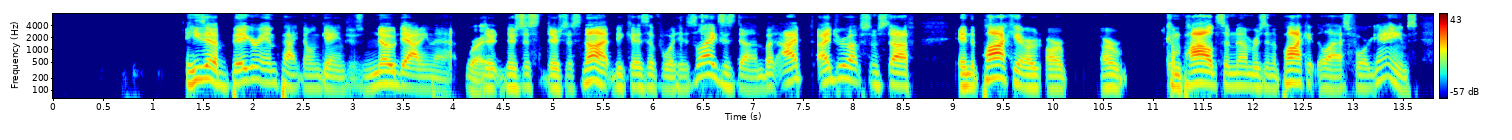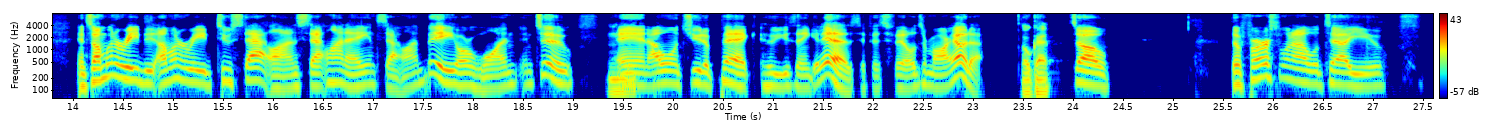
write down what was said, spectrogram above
He's had a bigger impact on games. There's no doubting that. Right. There, there's just there's just not because of what his legs has done. But I I drew up some stuff in the pocket or or, or compiled some numbers in the pocket the last four games. And so I'm going to read the, I'm going to read two stat lines, stat line A and stat line B, or one and 2 mm-hmm. and I want you to pick who you think it is, if it's Fields or Mariota. Okay. So the first one I will tell you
